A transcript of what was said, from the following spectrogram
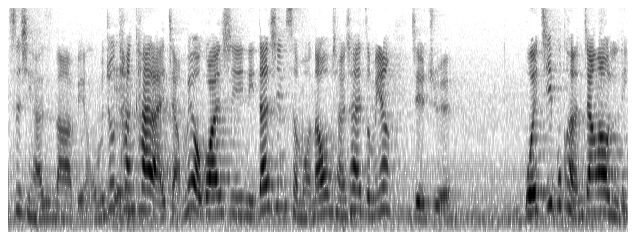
事情还是在那边，我们就对摊开来讲，没有关系。你担心什么？然后我们想一下怎么样解决。危机不可能降到零，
